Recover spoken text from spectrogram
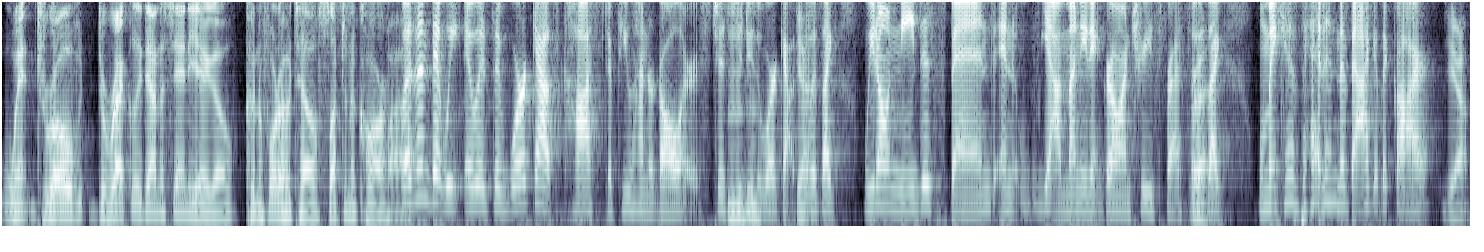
Went drove directly down to San Diego. Couldn't afford a hotel. Slept in a car. Wasn't that we? It was the workouts cost a few hundred dollars just to do the workout. So it was like we don't need to spend, and yeah, money didn't grow on trees for us. So it was like we'll make a bed in the back of the car. Yeah.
